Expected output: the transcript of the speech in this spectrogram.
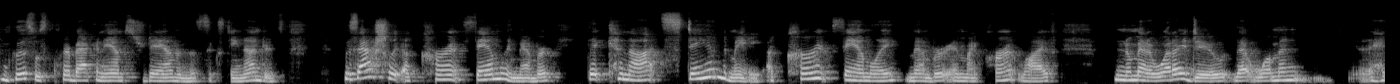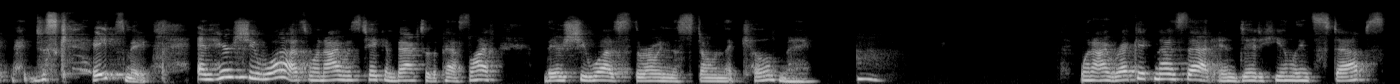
this was clear back in Amsterdam in the 1600s, was actually a current family member that cannot stand me, a current family member in my current life. No matter what I do, that woman just hates me. And here she was when I was taken back to the past life. There she was throwing the stone that killed me. Mm. When I recognized that and did healing steps,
